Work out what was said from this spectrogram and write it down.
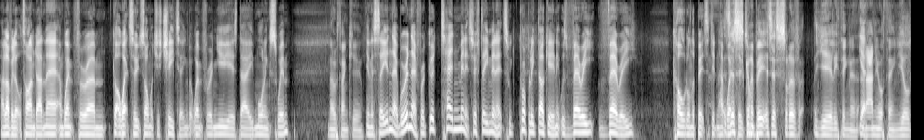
a lovely little time down there. And went for um, got a wetsuits on, which is cheating, but went for a New Year's Day morning swim No, thank you. in the sea. In there, we were in there for a good ten minutes, fifteen minutes. We probably dug in. It was very, very cold on the bits that didn't have wetsuits. Is wetsuits this going to be? Is this sort of a yearly thing, then? an Yeah. annual thing? You'll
